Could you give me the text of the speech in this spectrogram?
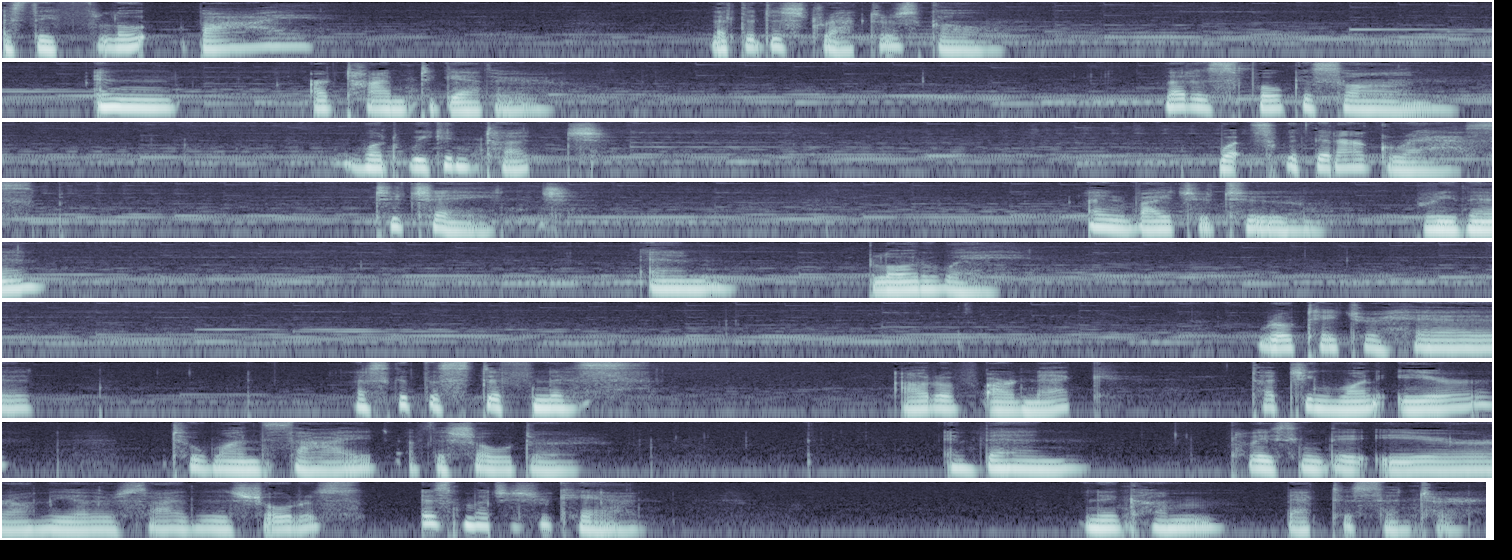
as they float by, let the distractors go. In our time together, let us focus on what we can touch, what's within our grasp to change. I invite you to breathe in and blow it away. Rotate your head. Let's get the stiffness out of our neck, touching one ear to one side of the shoulder. And then placing the ear on the other side of the shoulders as much as you can. And then come back to center.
